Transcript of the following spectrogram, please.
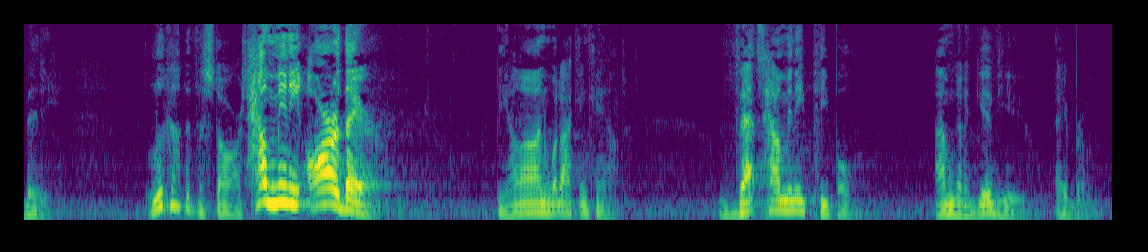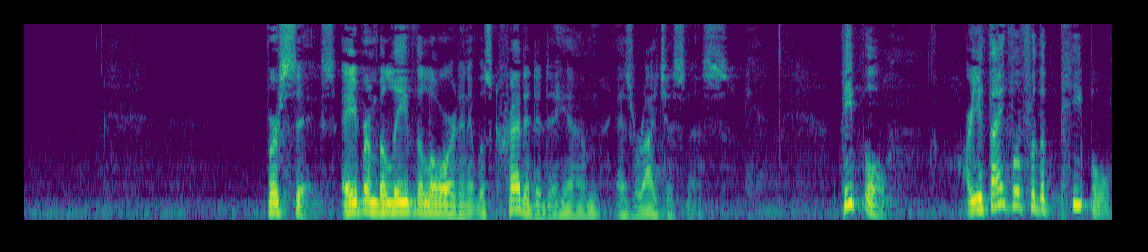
be. Look up at the stars. How many are there? Beyond what I can count. That's how many people I'm going to give you, Abram. Verse 6 Abram believed the Lord, and it was credited to him as righteousness. People are you thankful for the people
